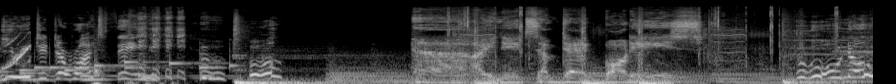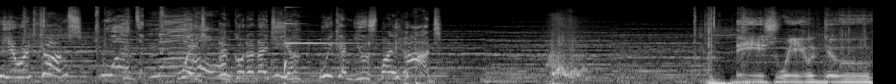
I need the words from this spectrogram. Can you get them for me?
You did the right thing. Oh, I need some dead bodies. Oh no, here it comes. What? No! Wait, I've got an idea. We can use my hat. This will do.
